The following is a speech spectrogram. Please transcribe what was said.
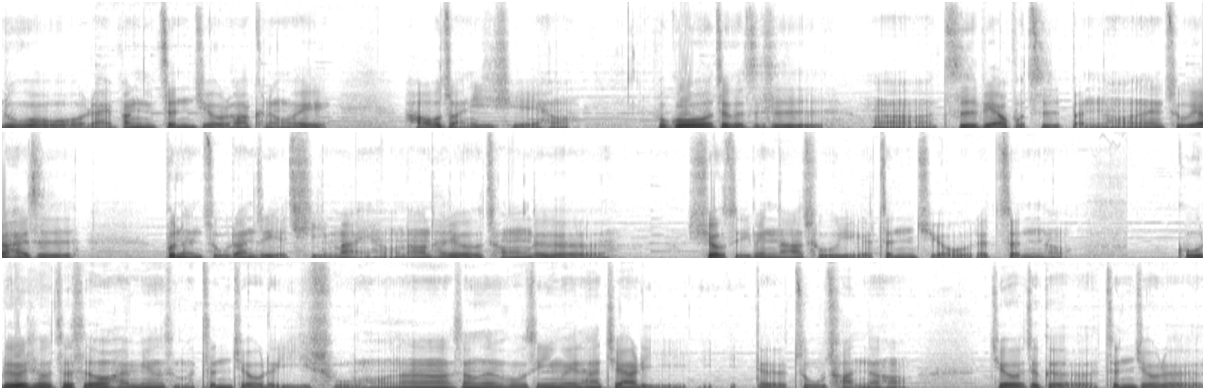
如果我来帮你针灸的话，可能会好转一些哈。不过这个只是啊治标不治本哦，那主要还是不能阻断自己的气脉哈。然后他就从这个袖子里面拿出一个针灸的针哈。古琉球这时候还没有什么针灸的医术哈。那上山夫是因为他家里的祖传的哈。就有这个针灸的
